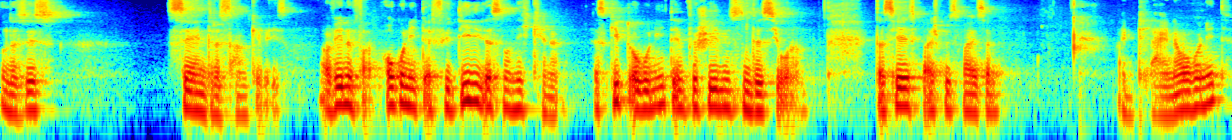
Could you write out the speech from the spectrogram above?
und es ist sehr interessant gewesen. Auf jeden Fall, Ogonite, für die, die das noch nicht kennen. Es gibt Ogonite in verschiedensten Versionen. Das hier ist beispielsweise ein kleiner Ogonit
